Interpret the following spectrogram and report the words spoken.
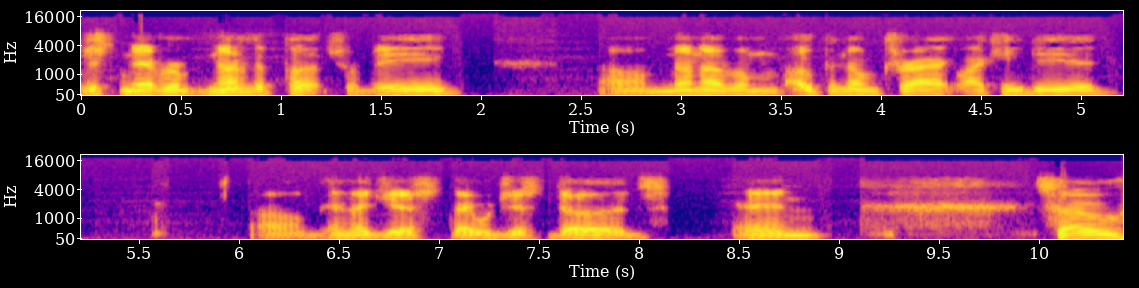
just never. None of the pups were big. Um, none of them opened on track like he did, um, and they just they were just duds. And so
